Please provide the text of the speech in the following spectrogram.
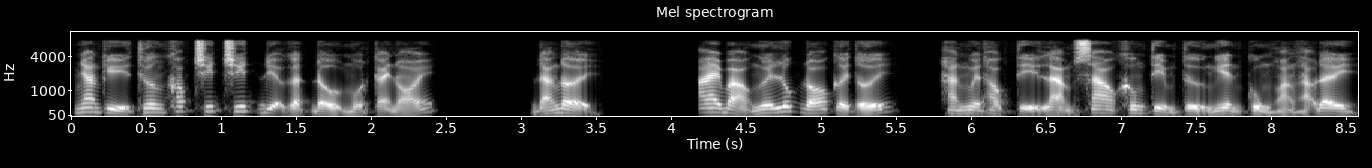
Nhan kỳ thương khóc chít chít địa gật đầu một cái nói. Đáng đời. Ai bảo ngươi lúc đó cười tới, Hàn Nguyệt học tỷ làm sao không tìm tử nghiên cùng Hoàng hạo đây?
